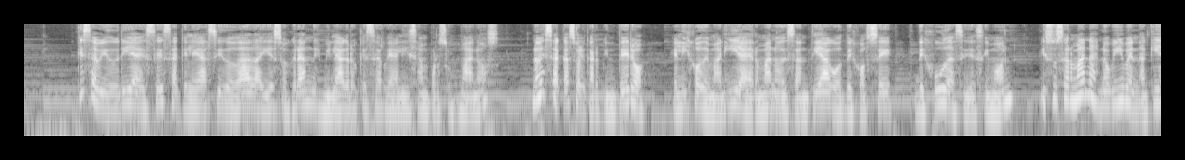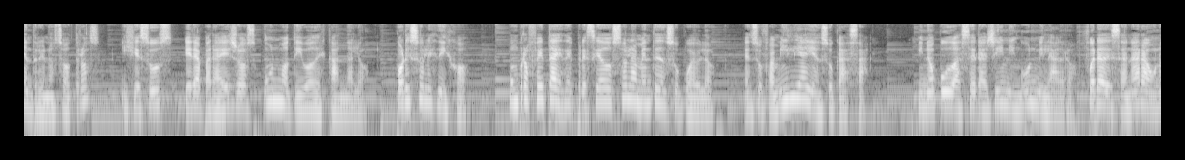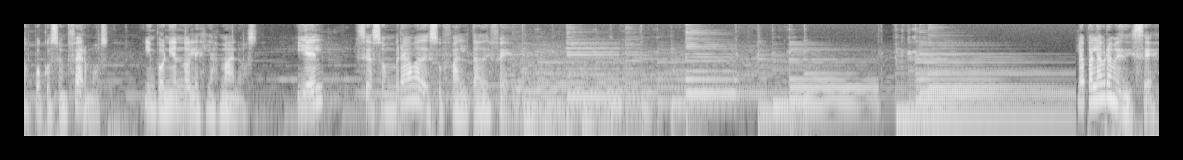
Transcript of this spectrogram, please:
¿Qué sabiduría es esa que le ha sido dada y esos grandes milagros que se realizan por sus manos? ¿No es acaso el carpintero, el hijo de María, hermano de Santiago, de José, de Judas y de Simón? ¿Y sus hermanas no viven aquí entre nosotros? Y Jesús era para ellos un motivo de escándalo. Por eso les dijo, un profeta es despreciado solamente en su pueblo, en su familia y en su casa. Y no pudo hacer allí ningún milagro, fuera de sanar a unos pocos enfermos, imponiéndoles las manos. Y él se asombraba de su falta de fe. La palabra me dice,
